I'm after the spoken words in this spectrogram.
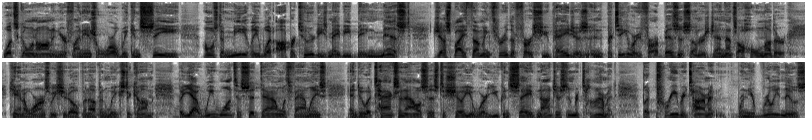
what's going on in your financial world. We can see almost immediately what opportunities may be being missed just by thumbing through the first few pages, and particularly for our business owners, Jen, that's a whole nother can of worms we should open up in weeks to come. Yeah. But yeah, we want to sit down with families and do a tax analysis to show you where you can save, not just in retirement, but pre retirement, when you're really in those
